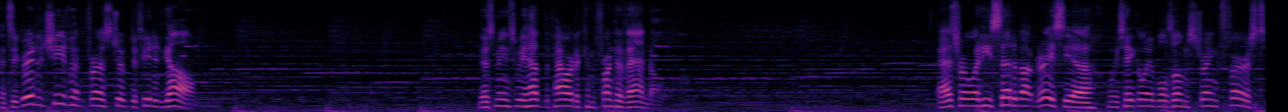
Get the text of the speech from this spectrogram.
It's a great achievement for us to have defeated Galm. This means we have the power to confront a Vandal. As for what he said about Gracia, we take away Bolzome's strength first,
